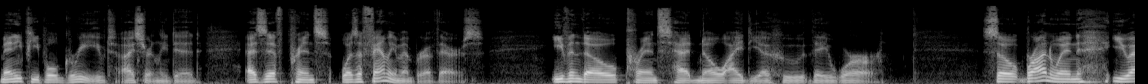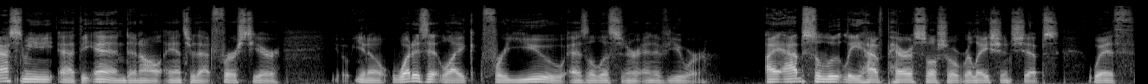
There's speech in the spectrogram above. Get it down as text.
many people grieved, I certainly did, as if Prince was a family member of theirs, even though Prince had no idea who they were. So, Bronwyn, you asked me at the end, and I'll answer that first here you know, what is it like for you as a listener and a viewer? I absolutely have parasocial relationships with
